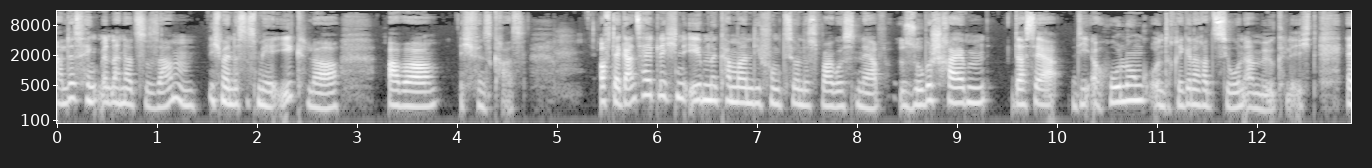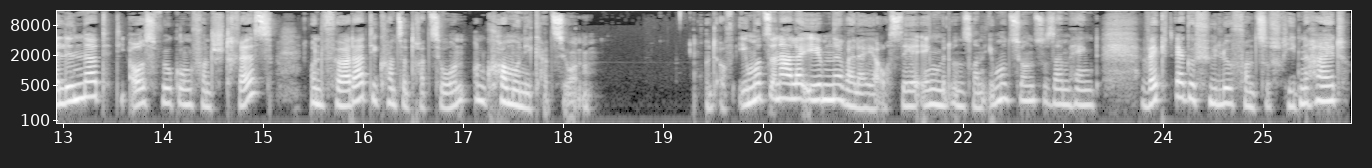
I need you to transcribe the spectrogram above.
Alles hängt miteinander zusammen. Ich meine, das ist mir eh klar, aber ich finde es krass. Auf der ganzheitlichen Ebene kann man die Funktion des Vagusnerv so beschreiben, dass er die Erholung und Regeneration ermöglicht. Er lindert die Auswirkungen von Stress und fördert die Konzentration und Kommunikation. Und auf emotionaler Ebene, weil er ja auch sehr eng mit unseren Emotionen zusammenhängt, weckt er Gefühle von Zufriedenheit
